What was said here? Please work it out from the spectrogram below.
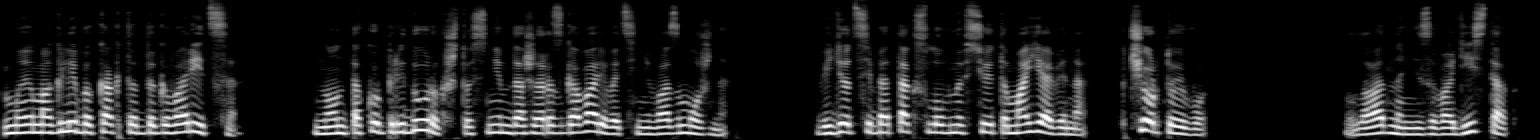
Мы могли бы как-то договориться, но он такой придурок, что с ним даже разговаривать невозможно. Ведет себя так, словно все это моя вина. К черту его. Ладно, не заводись так.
